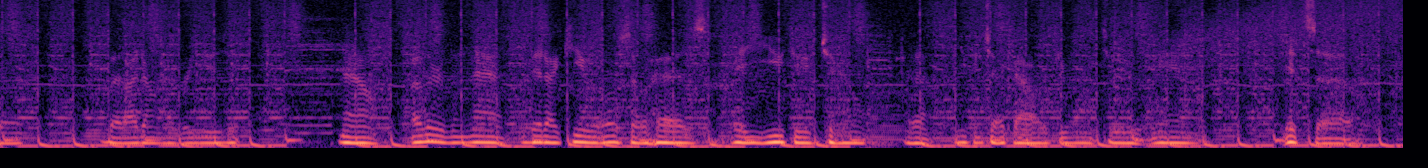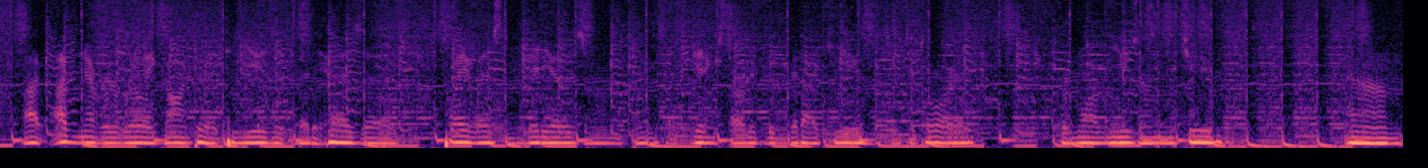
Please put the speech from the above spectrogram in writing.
well, but I don't ever use it. Now, other than that, vidIQ also has a YouTube channel that you can check out if you want to, and it's uh, I, I've never really gone to it to use it, but it has a playlist and videos on things like getting started with vidIQ, it's a tutorial for more views on YouTube. Um,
